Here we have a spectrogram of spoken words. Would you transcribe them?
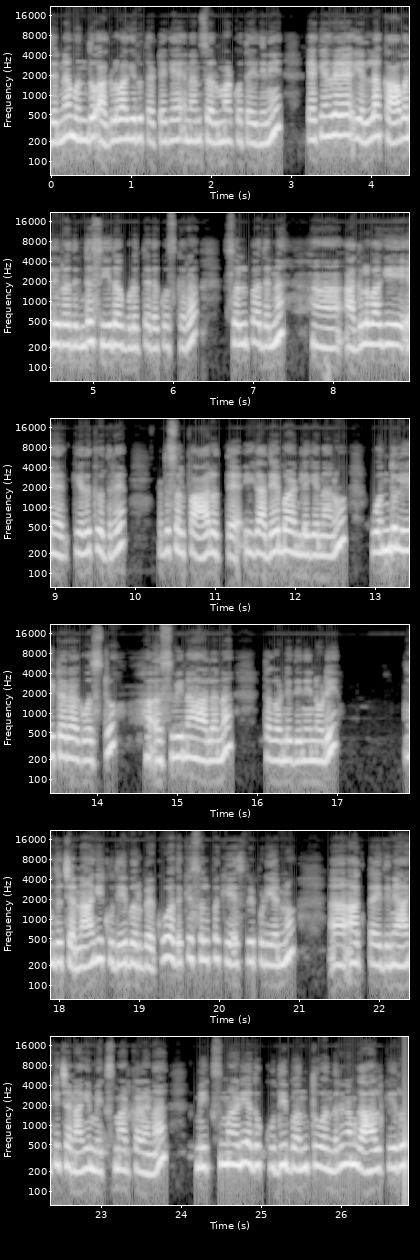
ಇದನ್ನು ಒಂದು ಅಗಲವಾಗಿರೋ ತಟ್ಟೆಗೆ ನಾನು ಸರ್ವ್ ಮಾಡ್ಕೊತಾ ಇದ್ದೀನಿ. ಯಾಕೆಂದರೆ ಎಲ್ಲ ಕಾವಲಿರೋದ್ರಿಂದ ಸೀದಾಗ್ಬಿಡುತ್ತೆ ಅದಕ್ಕೋಸ್ಕರ. ಸ್ವಲ್ಪ ಅದನ್ನು ಅಗಲವಾಗಿ ಕೆದಕಿದ್ರೆ ಅದು ಸ್ವಲ್ಪ ಆರುತ್ತೆ. ಈಗ ಅದೇ ಬಾಣಲಿಗೆ ನಾನು ಒಂದು ಲೀಟರ್ ಆಗುವಷ್ಟು ಹಸುವಿನ ಹಾಲನ್ನು ತಗೊಂಡಿದ್ದೀನಿ ನೋಡಿ. ಇದು ಚೆನ್ನಾಗಿ ಕುದಿ ಬರಬೇಕು. ಅದಕ್ಕೆ ಸ್ವಲ್ಪ ಕೇಸರಿ ಪುಡಿಯನ್ನು ಹಾಕ್ತಾಯಿದ್ದೀನಿ ಹಾಕಿ ಚೆನ್ನಾಗಿ ಮಿಕ್ಸ್ ಮಾಡ್ಕೊಳ್ಳೋಣ. ಮಿಕ್ಸ್ ಮಾಡಿ ಅದು ಕುದಿ ಬಂತು ಅಂದರೆ ನಮ್ಗೆ ಹಾಲು ಕೀರು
